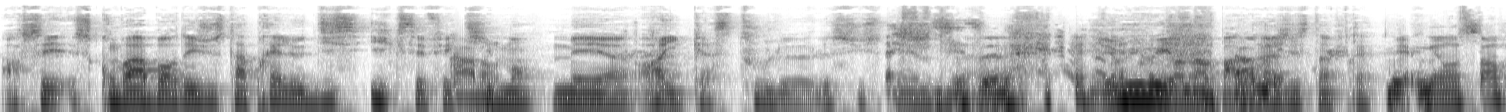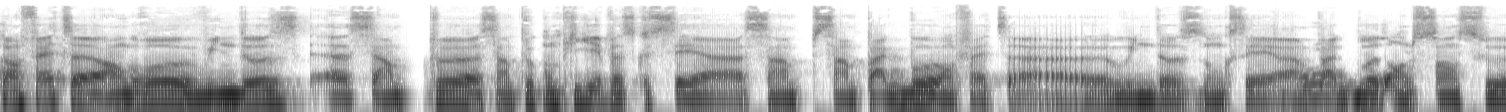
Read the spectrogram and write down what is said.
Alors c'est ce qu'on va aborder juste après le 10X effectivement, mais euh, oh, il casse tout le, le suspense. mais oui oui, on en parlera juste après. Mais, on sent qu'en fait, euh, en gros, Windows, c'est un peu c'est un peu compliqué parce que c'est c'est un c'est un paquebot en fait Windows, donc c'est un paquebot dans le sens où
